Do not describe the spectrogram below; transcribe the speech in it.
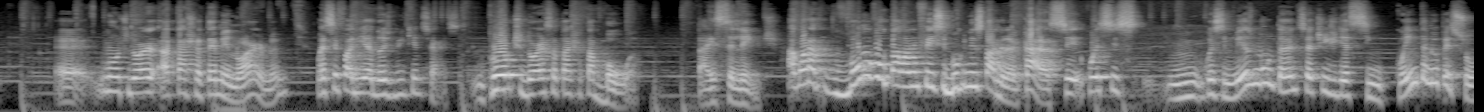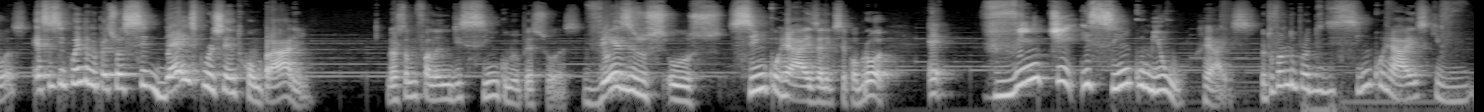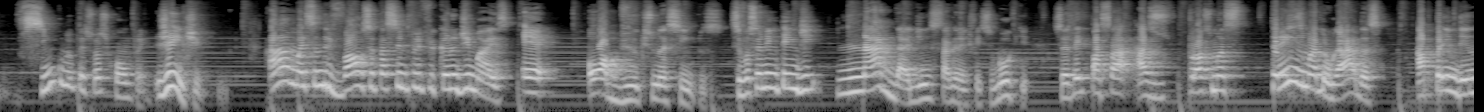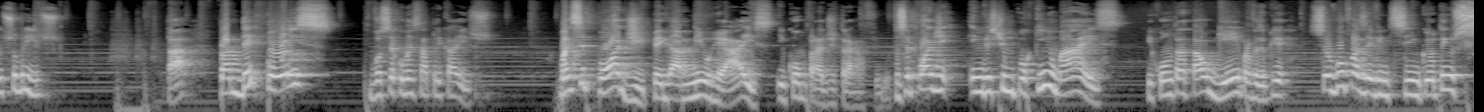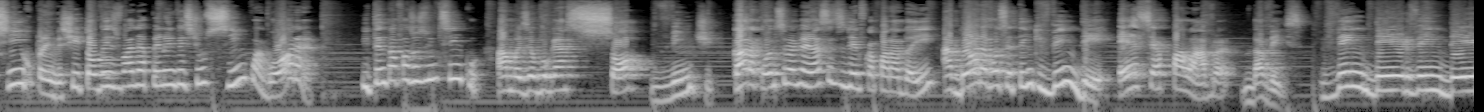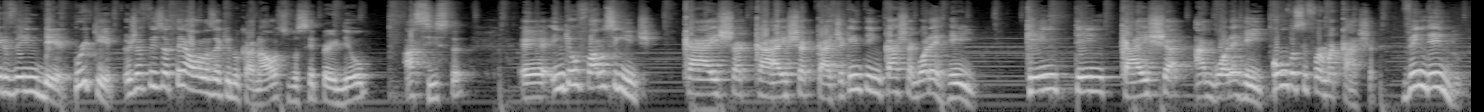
é, no outdoor a taxa é até menor, né? Mas você faria R$ 2.500. Pro outdoor essa taxa tá boa, tá excelente. Agora, vamos voltar lá no Facebook e no Instagram. Cara, se, com, esses, com esse mesmo montante você atingiria 50 mil pessoas. Essas 50 mil pessoas, se 10% comprarem, nós estamos falando de 5 mil pessoas. Vezes os, os 5 reais ali que você cobrou, é 25 mil reais. Eu tô falando do produto de 5 reais que 5 mil pessoas comprem. Gente, ah, mas Sandrival, você tá simplificando demais. É óbvio que isso não é simples. Se você não entende nada de Instagram e de Facebook, você vai ter que passar as próximas três madrugadas aprendendo sobre isso, tá? Para depois você começar a aplicar isso. Mas você pode pegar mil reais e comprar de tráfego. Você pode investir um pouquinho mais e contratar alguém para fazer. Porque se eu vou fazer 25 eu tenho 5 para investir, talvez valha a pena investir os 5 agora e tentar fazer os 25. Ah, mas eu vou ganhar só 20. Cara, quando você vai ganhar se esse dinheiro ficar parado aí? Agora você tem que vender. Essa é a palavra da vez. Vender, vender, vender. Por quê? Eu já fiz até aulas aqui no canal. Se você perdeu, assista é, em que eu falo o seguinte: caixa, caixa, caixa. Quem tem caixa agora é rei. Quem tem caixa agora é rei. Como você forma caixa? Vendendo.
